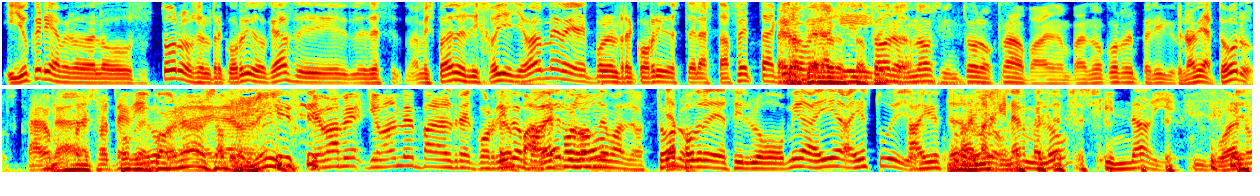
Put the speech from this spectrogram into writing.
Y yo quería ver lo de los toros, el recorrido que hace. Les a mis padres les dije, oye, llevadme por el recorrido este de la estafeta, Pero, quiero ver aquí. sin toros, no, sin toros, claro, para, para no correr peligro. Que no había toros. Claro, Claro, por eso te digo. era eh, San Fermín. llévame, llévame para el recorrido, Pero para, ver por verlo, dónde van los Ya toros. podré decir luego, mira, ahí, ahí estuve yo. Ahí estuve Para yo. imaginármelo. Sin nadie. Bueno.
